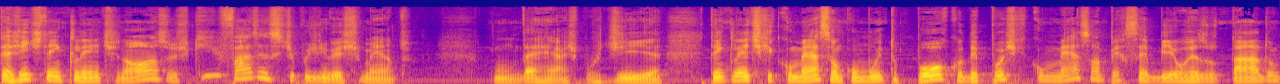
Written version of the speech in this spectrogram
a gente tem clientes nossos que fazem esse tipo de investimento com 10 reais por dia. Tem clientes que começam com muito pouco, depois que começam a perceber o resultado,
